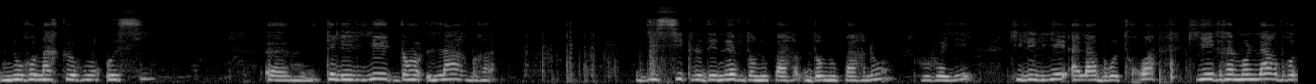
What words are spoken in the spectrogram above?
nous remarquerons aussi euh, qu'elle est liée dans l'arbre du cycle des neuf dont nous, dont nous parlons, vous voyez, qu'il est lié à l'arbre 3, qui est vraiment l'arbre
